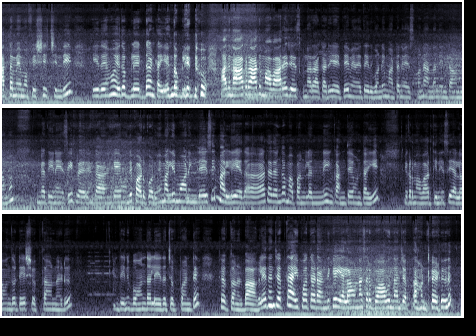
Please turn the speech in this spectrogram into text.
అత్తమేమో ఫిష్ ఇచ్చింది. ఇదేమో ఏదో బ్లడ్ అంట. ఏందో బ్లడ్ అది నాకు రాదు మా వారే చేసుకున్నారు ఆ కర్రీ అయితే. మేమైతే ఇదిగోండి మటన్ వేసుకొని అన్నం తింటా ఉన్నాము. ఇంకా తినేసి ఫ్రె- ఇంకా ఇంకేముంది? పడుకోవడమే. మళ్ళీ మార్నింగ్ లేచి మళ్ళీ యథాతథంగా మా పనులన్నీ ఇంకా అంతే ఉంటాయి. ఇక్కడ మా వారు తినేసి ఎలా ఉందో టేస్ట్ చెప్తా ఉన్నాడు. తిని బాగుందా లేదా చెప్పు అంటే చెప్తా ఉన్నాడు. బాగలేదని చెప్తే అయిపోతాడు. అందుకే ఎలా ఉన్నా సరే బాగుందని చెప్తా ఉంటాడు.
